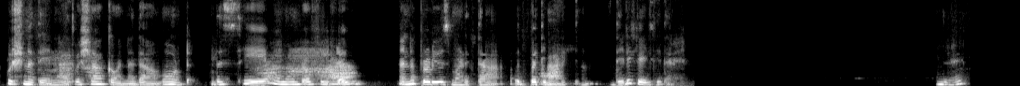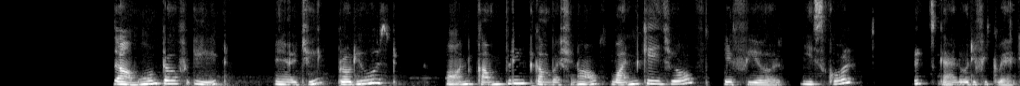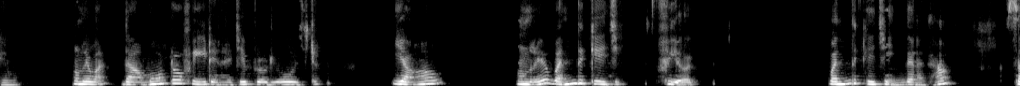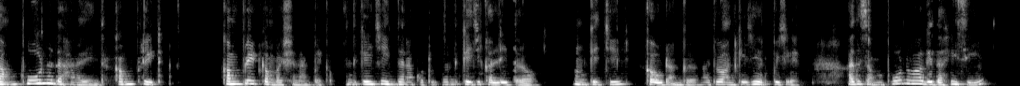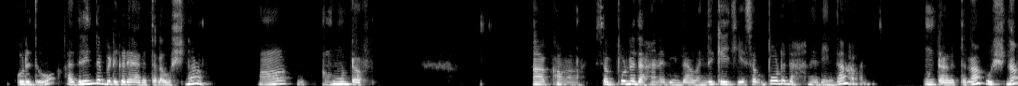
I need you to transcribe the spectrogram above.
ಉಷ್ಣತೆಯನ್ನು ಅಥವಾ ಶಾಖವನ್ನು the amount the same amount of heat ಅನ್ನು ಪ್ರೊಡ್ಯೂಸ್ ಮಾಡುತ್ತಾ, ಉತ್ಪತ್ತಿ ಮಾಡುತ್ತಾ ಅಂತೇಳಿ ಹೇಳ್ತಿದ್ದಾರೆ ಅಂದರೆ the amount of heat energy produced on complete combustion of one K G of a fuel is called its calorific value ಅಂದರೆ the amount of heat energy produced ಯಾವ ಅಂದರೆ ಒಂದು ಕೆ ಜಿ ಫ್ಯೂಯಲ್ ಒಂದು ಕೆ ಜಿ ಇಂಧನದ ಸಂಪೂರ್ಣ ದಹನದಿಂದ complete complete combustion ಆಗಬೇಕು. ಒಂದು K G ಇಂಧನ ಕೊಟ್ಟು ಒಂದು ಕೆ ಜಿ ಕಲ್ಲಿದ್ದಲು ಒಂದು ಕೆ ಜಿ ಕೌಡಂಗ್ ಅಥವಾ ಒಂದು K G L P G. ಅದು ಸಂಪೂರ್ಣವಾಗಿ ದಹಿಸಿ ಹುರಿದು ಅದರಿಂದ ಬಿಡುಗಡೆ ಆಗುತ್ತಲ್ಲ ಉಷ್ಣ? ಆ ಅಮೌಂಟ್ ಆಫ್ ಸಂಪೂರ್ಣ ದಹನದಿಂದ, ಒಂದು ಕೆ ಜಿಯ ಸಂಪೂರ್ಣ ದಹನದಿಂದ ಉಂಟಾಗುತ್ತಲ್ಲ ಉಷ್ಣ?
